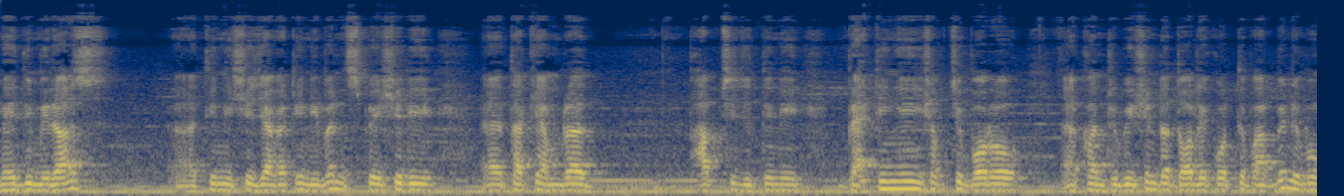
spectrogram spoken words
মেহেদি মিরাজ তিনি সেই জায়গাটি নেবেন। স্পেশালি তাকে আমরা ভাবছি যে তিনি ব্যাটিংয়েই সবচেয়ে বড় কন্ট্রিবিউশনটা দলে করতে পারবেন এবং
